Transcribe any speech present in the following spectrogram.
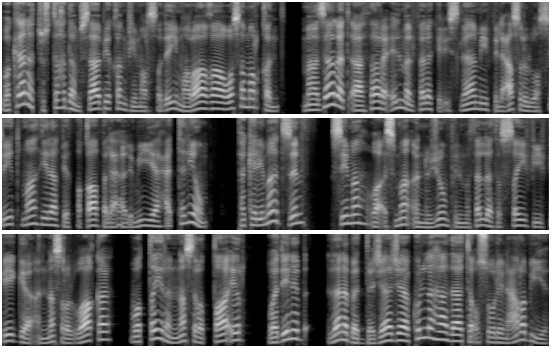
وكانت تستخدم سابقا في مرصدي مراغة وسمرقند. ما زالت آثار علم الفلك الإسلامي في العصر الوسيط ماثلة في الثقافة العالمية حتى اليوم. فكلمات zenith سمت وأسماء النجوم في المثلث الصيفي Vega النسر الواقع والطير النصر الطائر ودينب ذنب الدجاجة كلها ذات أصول عربية.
